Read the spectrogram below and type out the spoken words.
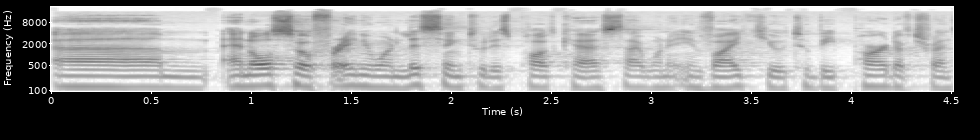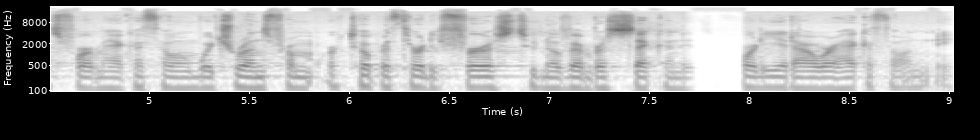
Um, and also for anyone listening to this podcast, I want to invite you to be part of Transform Hackathon, which runs from October 31st to November 2nd. It's a 48-hour hackathon in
